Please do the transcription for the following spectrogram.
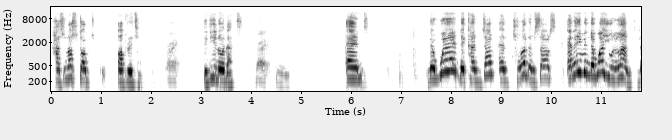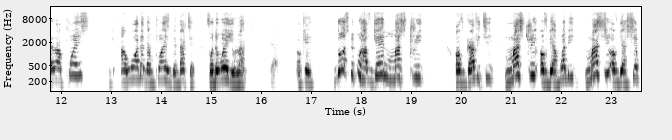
has not stopped operating. Right. Did you know that? Right. Hmm. and the way they can jump and twirl themselves, and even the way you land, there are points awarded and points deducted for the way you land. Yeah. Okay. Those people have gained mastery of gravity, mastery of their body, mastery of their shape,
